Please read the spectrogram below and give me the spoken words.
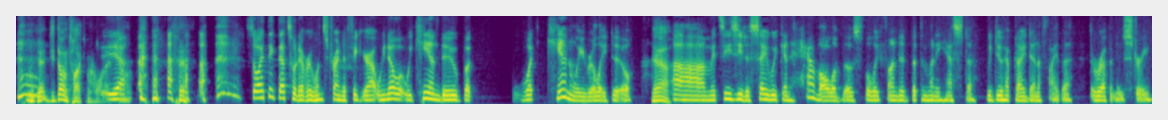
you don't talk to my wife. Yeah. so I think that's what everyone's trying to figure out. We know what we can do, but what can we really do? Yeah. Um, it's easy to say we can have all of those fully funded, but the money has to, we do have to identify the, the revenue stream.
